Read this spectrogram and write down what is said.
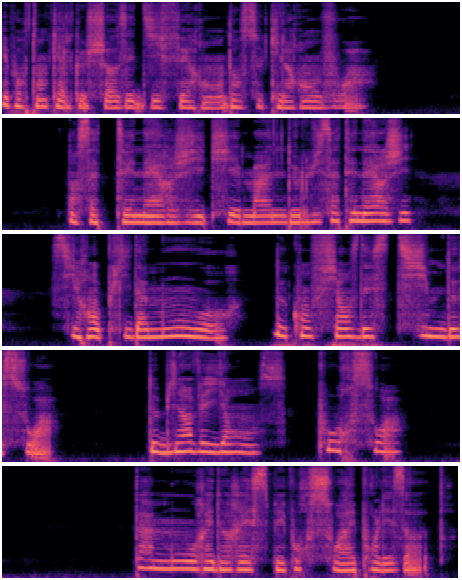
Et pourtant quelque chose est différent dans ce qu'il renvoie, dans cette énergie qui émane de lui, cette énergie si remplie d'amour, de confiance, d'estime de soi, de bienveillance pour soi, d'amour et de respect pour soi et pour les autres,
